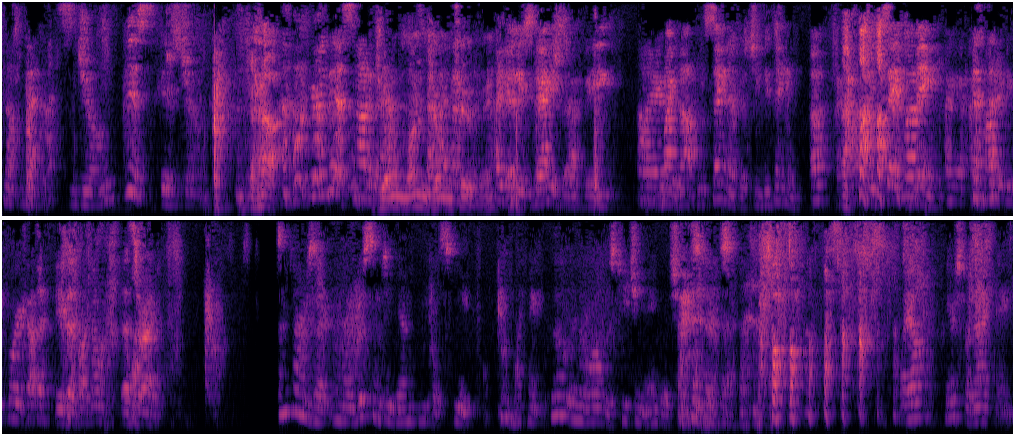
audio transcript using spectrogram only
Not that's Joan, this is Joan. You're this, not a that. Joan one and Joan two, eh? I bet these guys would be, I, might not be saying it, but she'd be thinking, oh, I she'd say it, it to me. I, I caught it before it got too far gone. That's right. Sometimes I, when I listen to young people speak, I think, who in the world is teaching English these days? Well, here's what I think.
